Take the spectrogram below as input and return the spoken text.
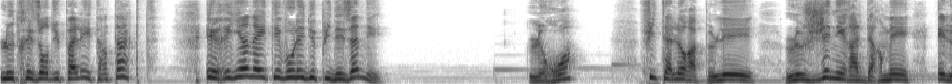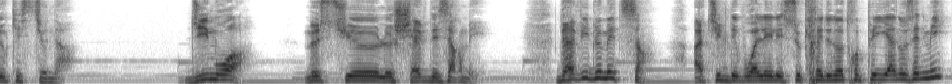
Le trésor du palais est intact et rien n'a été volé depuis des années. Le roi fit alors appeler le général d'armée et le questionna. Dis-moi, monsieur le chef des armées, David le médecin a-t-il dévoilé les secrets de notre pays à nos ennemis?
